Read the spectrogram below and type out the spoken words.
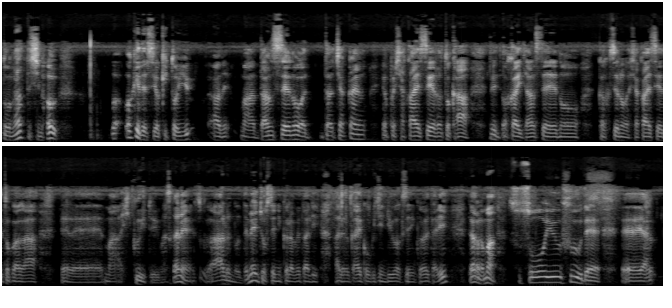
となってしまうわけですよ、きっとゆ。あのまあ、男性の方が若干、やっぱり社会性だとか、ね、若い男性の学生の方が社会性とかが、えーまあ、低いと言いますかね、あるのでね、女性に比べたり、あるいは外国人留学生に比べたり。だからまあ、そういう風で、えー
